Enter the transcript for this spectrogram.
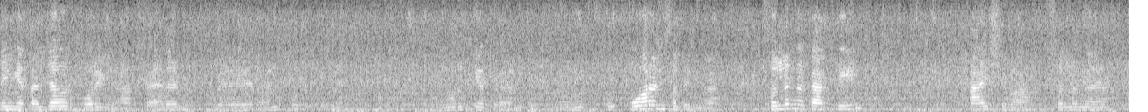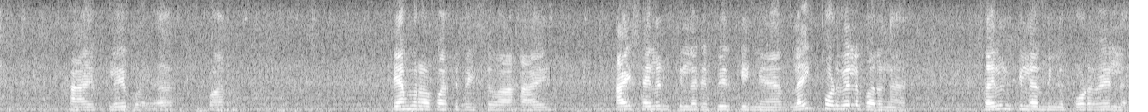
நீங்கள் தஞ்சாவூர் போகிறீங்களா பேரன் பேரன் போட்டிருக்கீங்க ஊருக்கே பேரன் போகிறேன்னு சொல்கிறீங்களா சொல்லுங்கள் கார்த்தி. ஹாய் சிவா சொல்லுங்கள் ஹாய் ப்ளே பாயா பாரு. கேமராவை பார்த்து பேசுவா. ஹாய் ஹாய் சைலண்ட் கில்லர் எப்படி இருக்கீங்க? லைக் போடவே இல்லை பாருங்கள் சைலண்ட் கில்லர் நீங்கள் போடவே இல்லை.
